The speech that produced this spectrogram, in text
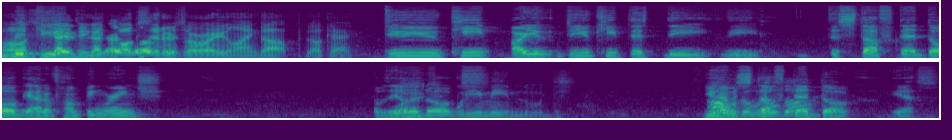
Oh, so you got, and you got me, I dog sitters it. already lined up. Okay. Do you keep? Are you? Do you keep the the the the stuffed dead dog out of humping range of the other What? dogs? What do you mean? You Oh, have a the little stuffed dead dog? dog. Yes.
